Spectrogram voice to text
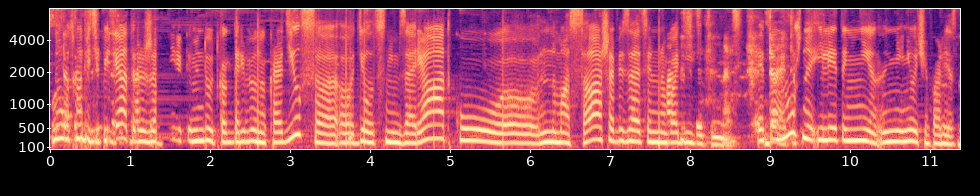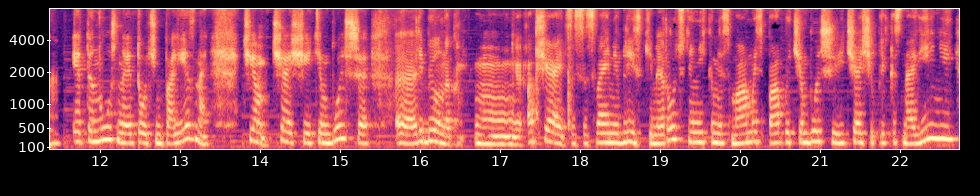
Вот ну, смотрите, педиатры же рекомендуют, когда ребенок родился, э, делать с ним зарядку, э, на массаж обязательно водить. Обязательно. Это да, нужно это... или это не, не, не очень полезно? Это нужно, это очень полезно. Чем чаще и тем больше э, ребенок э, общается со своими близкими родственниками, с мамой, с папы, чем больше и чаще прикосновений,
